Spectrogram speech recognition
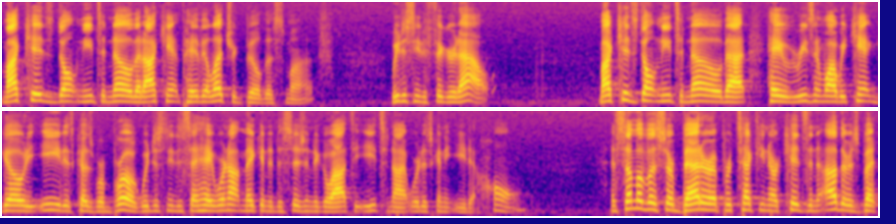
My kids don't need to know that I can't pay the electric bill this month. We just need to figure it out. My kids don't need to know that, hey, the reason why we can't go to eat is because we're broke. We just need to say, hey, we're not making a decision to go out to eat tonight. We're just going to eat at home. And some of us are better at protecting our kids than others, but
